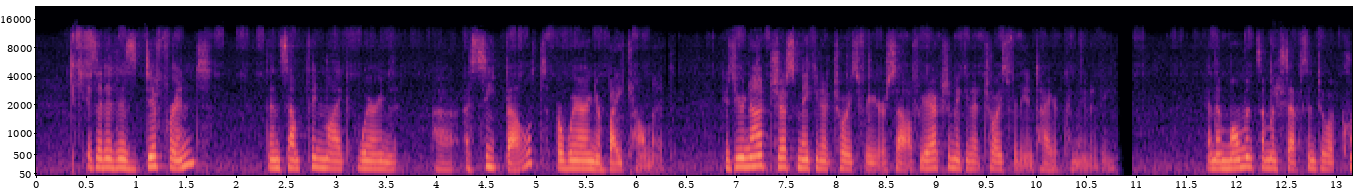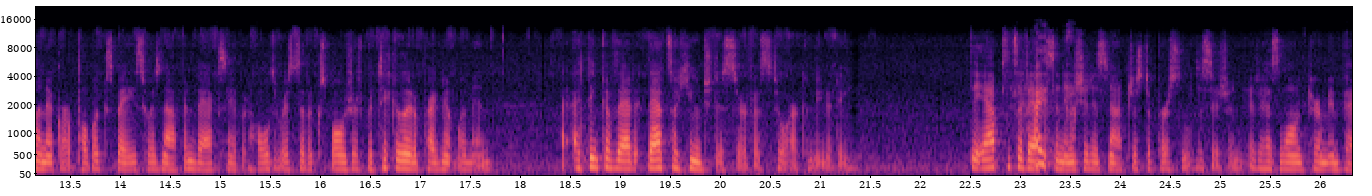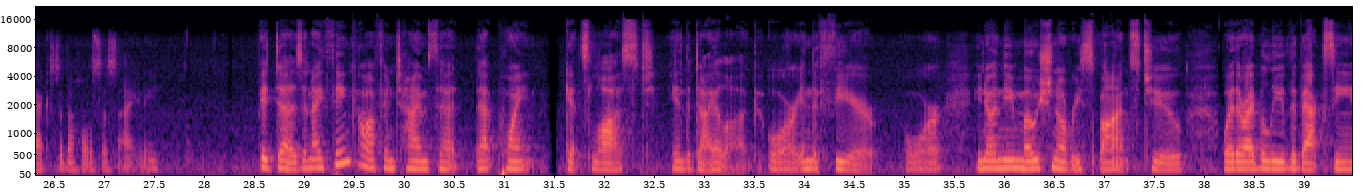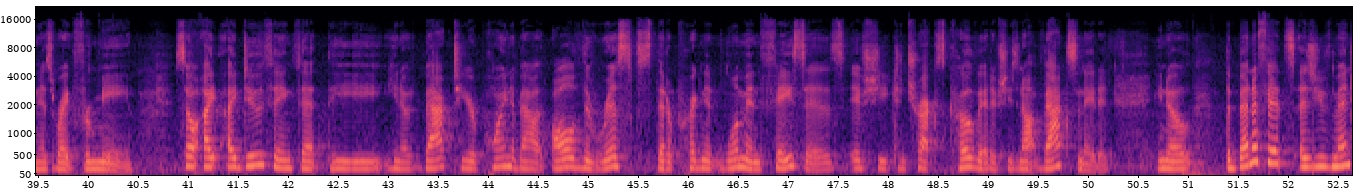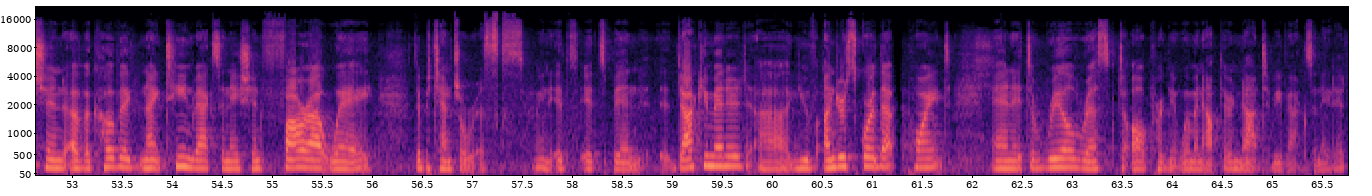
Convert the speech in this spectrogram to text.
is that it is different than something like wearing uh, a seatbelt or wearing your bike helmet. Because you're not just making a choice for yourself, you're actually making a choice for the entire community. And the moment someone steps into a clinic or a public space who has not been vaccinated but holds risks of exposures, particularly to pregnant women, I think of that, that's a huge disservice to our community. The absence of vaccination I, is not just a personal decision, it has long term impacts to the whole society. It does. And I think oftentimes that that point gets lost in the dialogue or in the fear or you know in the emotional response to whether i believe the vaccine is right for me. So I, I do think that the you know back to your point about all of the risks that a pregnant woman faces if she contracts covid if she's not vaccinated. You know, the benefits, as you've mentioned, of a COVID 19 vaccination far outweigh the potential risks. I mean, it's, it's been documented, uh, you've underscored that point, and it's a real risk to all pregnant women out there not to be vaccinated.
